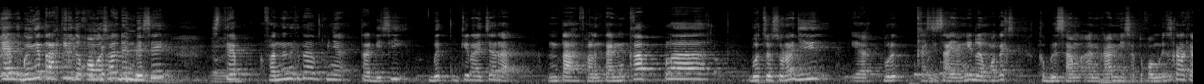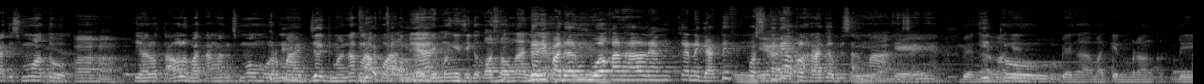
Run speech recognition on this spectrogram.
yang gue inget terakhir itu kalau nggak salah dan biasanya setiap Valentine kita punya tradisi buat bikin acara entah Valentine Cup lah buat susunan jadi ya ber- kasih sayangnya dalam konteks kebersamaan kami satu komunitas kan laki-laki semua tuh Aha. ya lo tau lah batangan semua umur remaja gimana jadi kelakuannya mengisi kekosongan ya. daripada Iya. membuahkan hal yang ke negatif Iya. positifnya Iya, iya. olahraga bersama Oke. biasanya biar gitu makin biar nggak makin merangkak di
